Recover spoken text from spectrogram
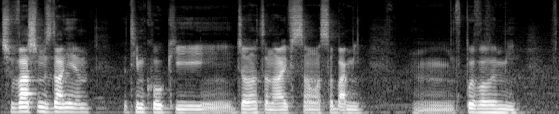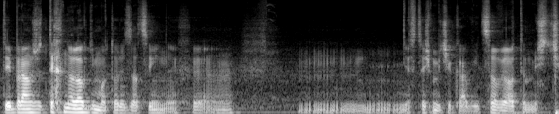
Czy waszym zdaniem Tim Cook i Jonathan Ive są osobami mm, wpływowymi w tej branży technologii motoryzacyjnych? E, mm, Jesteśmy ciekawi, co wy o tym myślicie.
